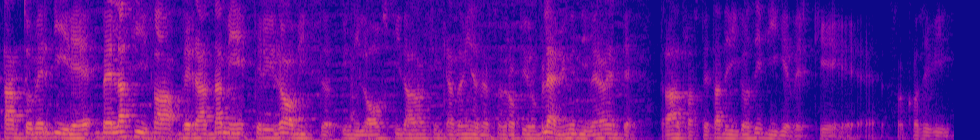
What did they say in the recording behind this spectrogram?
Tanto per dire, Bella FIFA verrà da me per il Romix, quindi l'ho ospitato anche in casa mia senza troppi problemi, quindi veramente, tra l'altro aspettatevi cose fighe perché sono cose fighe.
